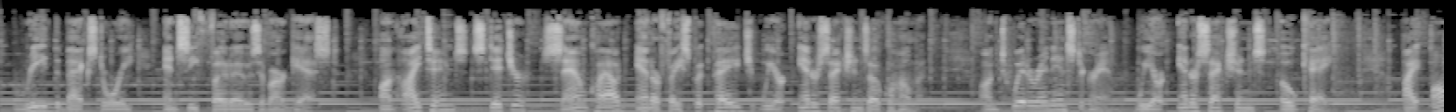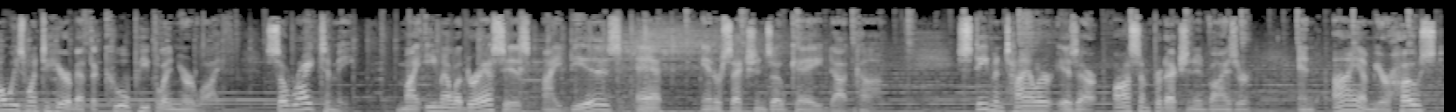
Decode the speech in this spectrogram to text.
read the backstory, and see photos of our guests. On iTunes, Stitcher, SoundCloud, and our Facebook page, we are Intersections Oklahoma. On Twitter and Instagram, we are Intersections OK. I always want to hear about the cool people in your life, so write to me. My email address is ideas at intersectionsok.com. Stephen Tyler is our awesome production advisor, and I am your host,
